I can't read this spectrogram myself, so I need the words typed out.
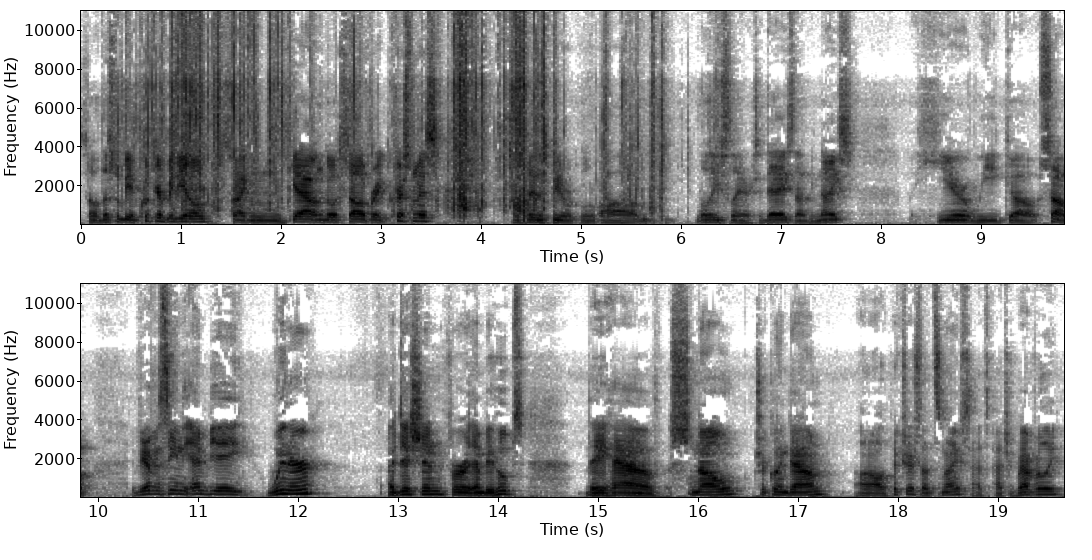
So this will be a quicker video, so I can get out and go celebrate Christmas. Hopefully this will be um, released later today, so that'd be nice. Here we go. So if you haven't seen the NBA Winter Edition for NBA Hoops, they have snow trickling down on all the pictures. That's nice. That's Patrick Beverley.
